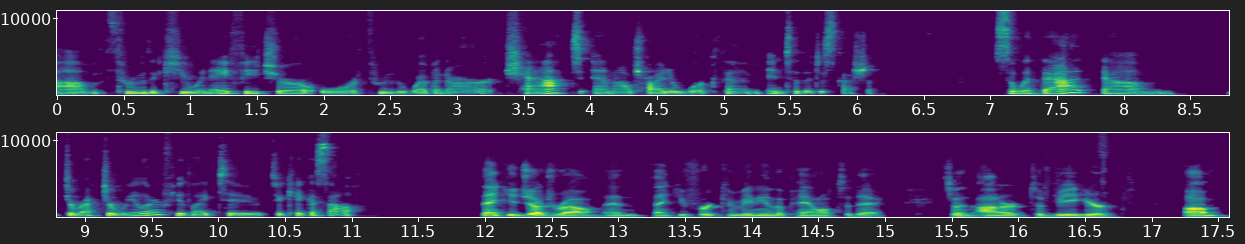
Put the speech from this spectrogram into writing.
um, through the Q&A feature or through the webinar chat and I'll try to work them into the discussion. So with that, um, Director Wheeler, if you'd like to, to kick us off. Thank you, Judge Rao, and thank you for convening the panel today. It's an honor to be here. Um,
